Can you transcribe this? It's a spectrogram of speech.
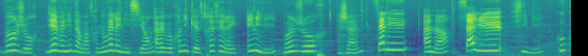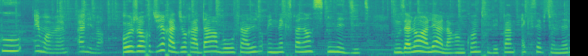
Bonjour, bienvenue dans votre nouvelle émission avec vos chroniqueuses préférées Émilie, Bonjour. Jeanne, Salut. Anna, Salut Phoebe Coucou. et moi-même, Alima. Aujourd'hui, Radio Radar va vous faire vivre une expérience inédite. Nous allons aller à la rencontre des femmes exceptionnelles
